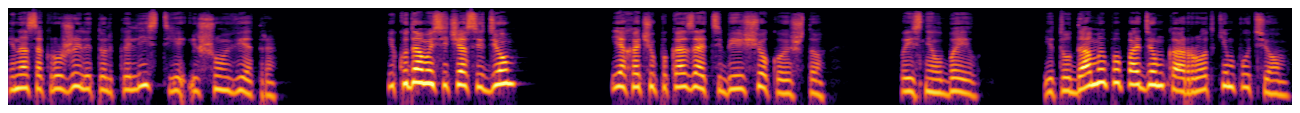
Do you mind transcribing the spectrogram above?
и нас окружили только листья и шум ветра. «И куда мы сейчас идем?» «Я хочу показать тебе еще кое-что», — пояснил Бейл. «И туда мы попадем коротким путем.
